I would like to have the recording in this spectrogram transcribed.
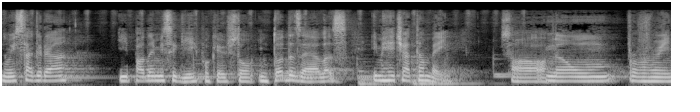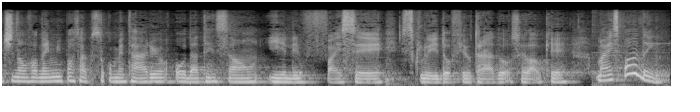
no Instagram, e podem me seguir porque eu estou em todas elas e me retirar também. Só não, provavelmente não vou nem me importar com o seu comentário ou da atenção e ele vai ser excluído ou filtrado ou sei lá o que. Mas podem,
